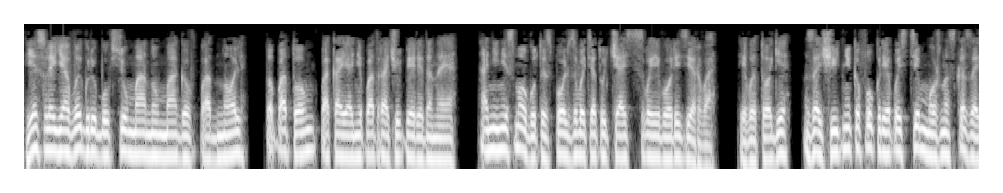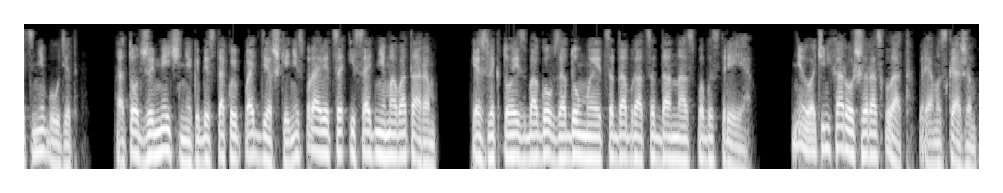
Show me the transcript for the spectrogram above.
Если я выгребу всю ману магов под ноль, то потом, пока я не потрачу переданное, они не смогут использовать эту часть своего резерва, и в итоге защитников у крепости, можно сказать, не будет. А тот же мечник без такой поддержки не справится и с одним аватаром, если кто из богов задумается добраться до нас побыстрее. Не очень хороший расклад, прямо скажем.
